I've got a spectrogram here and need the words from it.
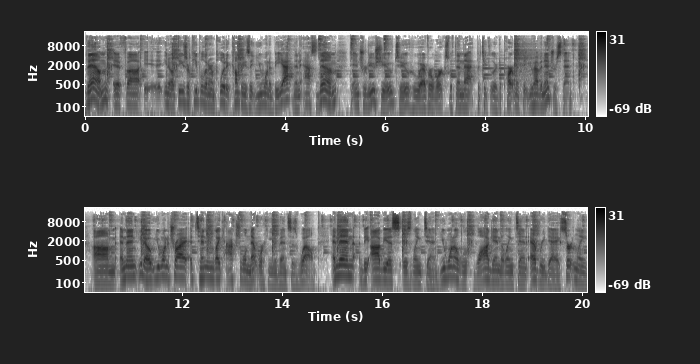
them if uh, you know if these are people that are employed at companies that you want to be at. Then ask them to introduce you to whoever works within that particular department that you have an interest in. Um, and then you know you want to try attending like actual networking events as well. And then the obvious is LinkedIn. You want to log into LinkedIn every day. Certainly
